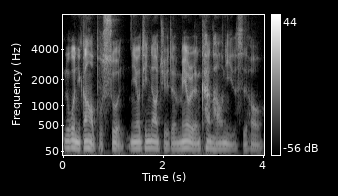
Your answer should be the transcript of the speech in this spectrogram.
如果你刚好不顺，你又听到觉得没有人看好你的时候，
